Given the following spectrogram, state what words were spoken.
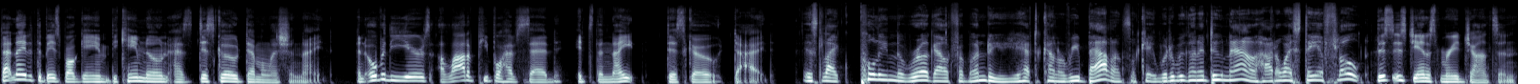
That night at the baseball game became known as Disco Demolition Night. And over the years, a lot of people have said it's the night disco died. It's like pulling the rug out from under you. You have to kind of rebalance. Okay, what are we going to do now? How do I stay afloat? This is Janice Marie Johnson,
